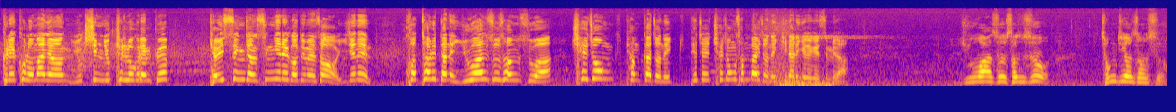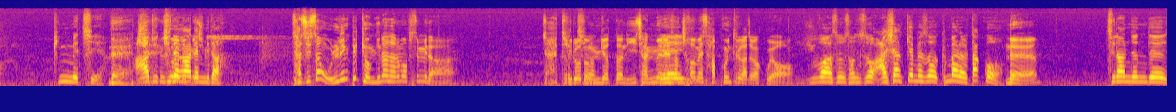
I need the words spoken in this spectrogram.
그레코 로마형 66kg급 결승전 승리를 거두면서 이제는 쿼터를 따는 류한수 선수와 최종 평가전의 최종 선발전을 기다리게 되겠습니다. 류한수 선수, 정지현 선수 빅매치 네, 아주 기대가 매치입니다. 됩니다. 사실상 올림픽 경기나 다름없습니다. 자 뒤로 그렇죠. 넘겼던 이 장면에서 네, 처음에 4포인트를 가져갔고요. 유아수 선수 아시안 게임에서 금메달을 땄고 네, 지난 연대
